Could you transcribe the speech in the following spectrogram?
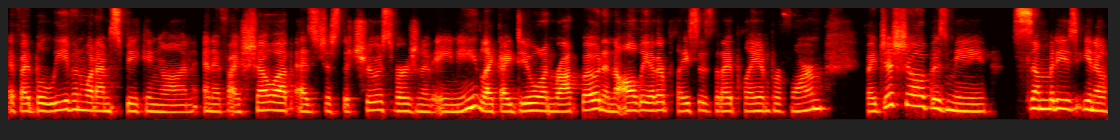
if I believe in what I'm speaking on, and if I show up as just the truest version of Amy, like I do on Rockboat and all the other places that I play and perform, if I just show up as me, somebody's you know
